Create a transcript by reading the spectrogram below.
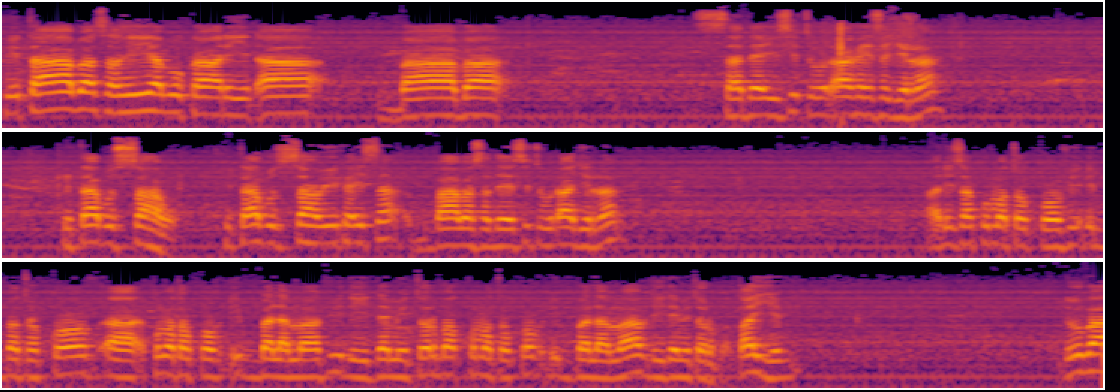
kitaaba sahiya bukaariidha baaba sadeeysituudha keessa jirra kitaabu sahaw kitaabu sahwii keessa baaba sadeessituudha jirra hadiisa kuma tokkoo fi dhibba tokkoof kuma tokkoof dhibba lamaa fi diidamii torba kuma tokkoof dhibba lamaaf diidamii torba tayyib duuba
